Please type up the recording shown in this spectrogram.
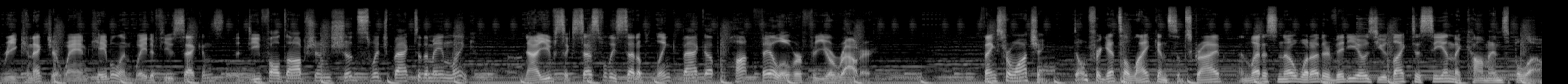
Reconnect your WAN cable and wait a few seconds, the default option should switch back to the main link. Now you've successfully set up link backup hot failover for your router. Thanks for watching. Don't forget to like and subscribe, and let us know what other videos you'd like to see in the comments below.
